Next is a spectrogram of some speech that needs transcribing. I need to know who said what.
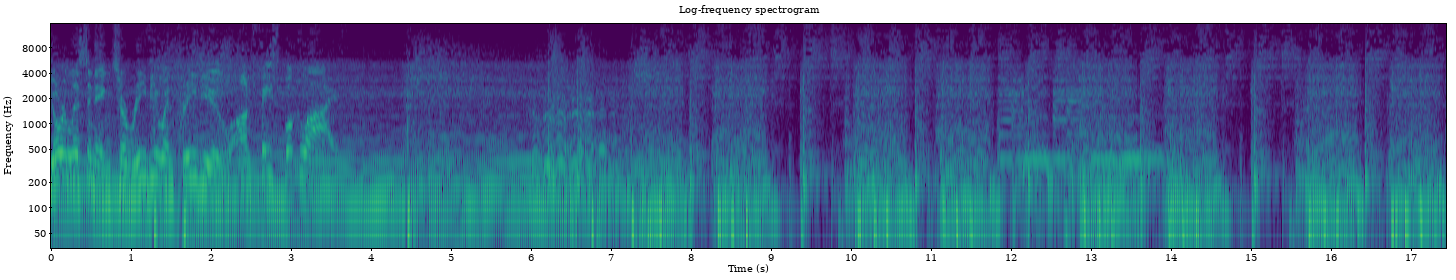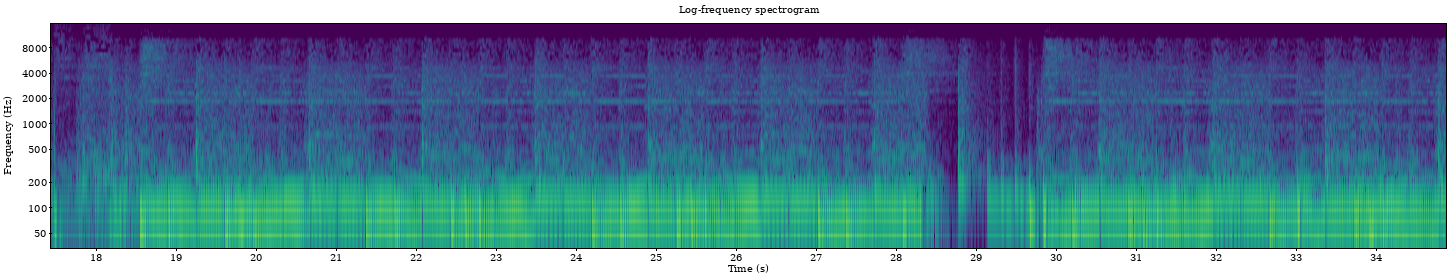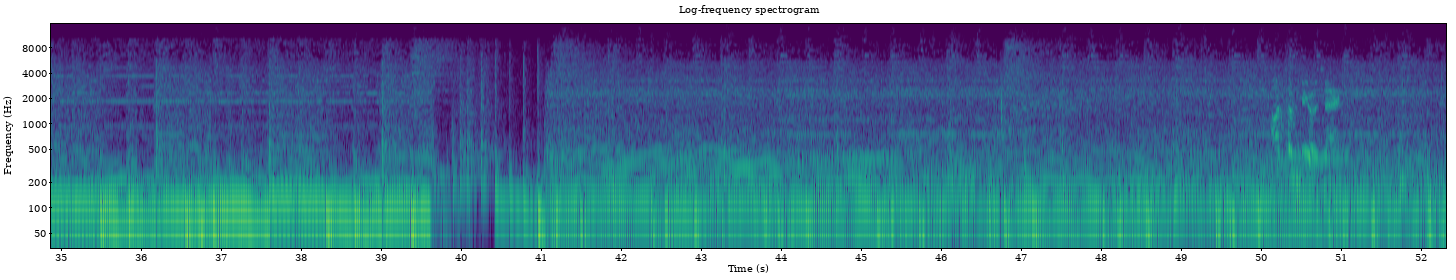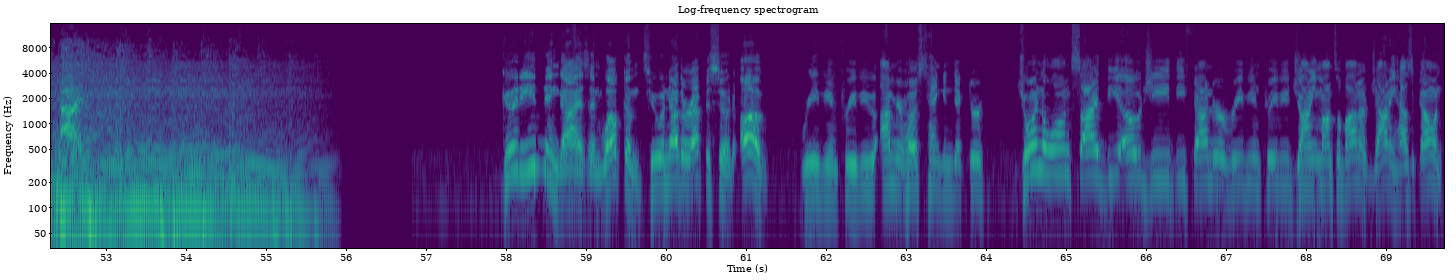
Speaker 1: You're listening to Review and Preview on Facebook Live.
Speaker 2: Evening, guys, and welcome to another episode of Review and Preview. I'm your host, Hank and Dichter, joined alongside the OG, the founder of Review and Preview, Johnny Montalbano. Johnny, how's it going?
